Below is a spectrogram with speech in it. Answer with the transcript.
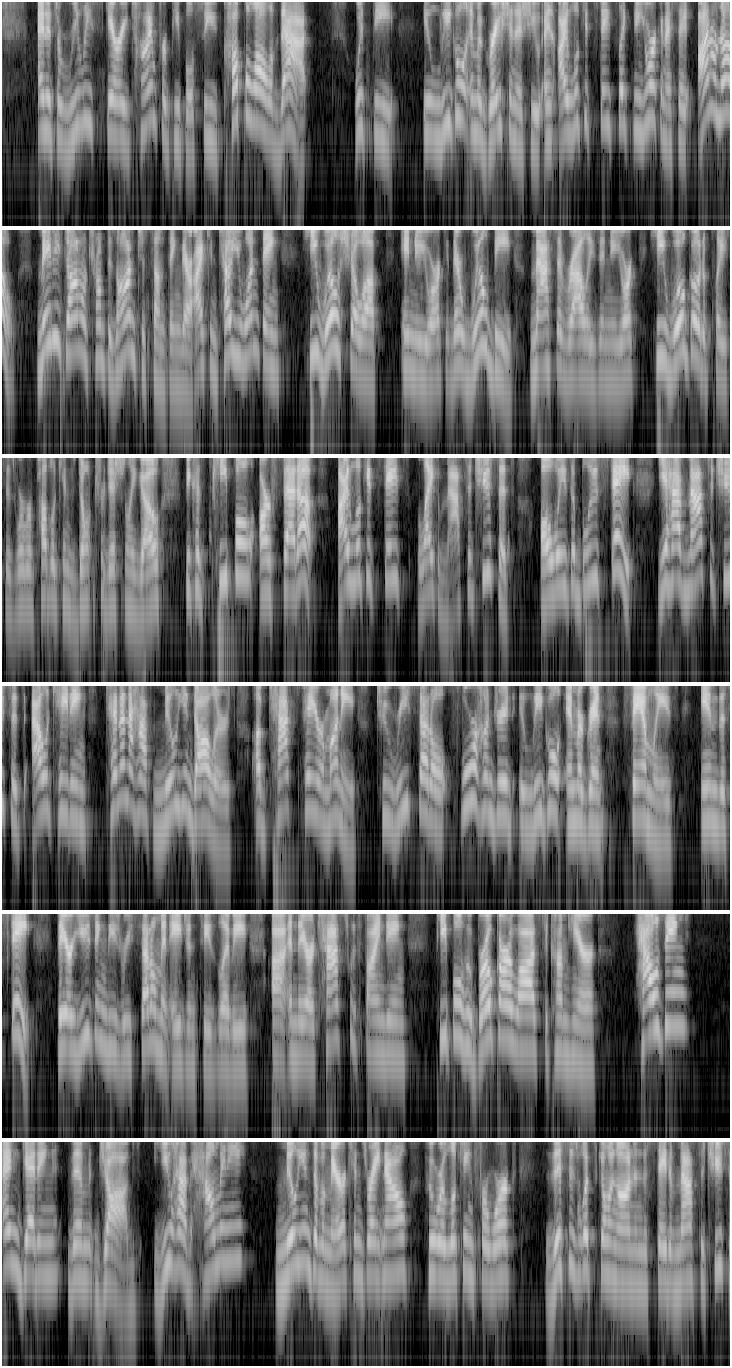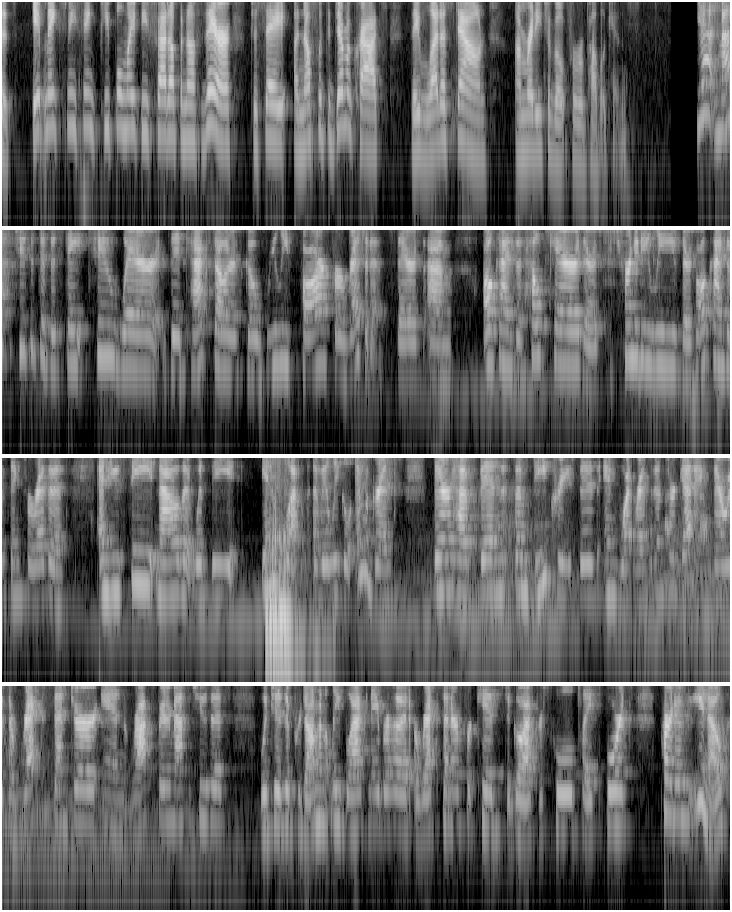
And it's a really scary time for people. So you couple all of that with the illegal immigration issue. And I look at states like New York and I say, I don't know, maybe Donald Trump is on to something there. I can tell you one thing he will show up in New York. There will be massive rallies in New York. He will go to places where Republicans don't traditionally go because people are fed up. I look at states like Massachusetts, always a blue state. You have Massachusetts allocating $10.5 million of taxpayer money to resettle 400 illegal immigrant families in the state. They are using these resettlement agencies, Libby, uh, and they are tasked with finding people who broke our laws to come here, housing, and getting them jobs. You have how many millions of Americans right now who are looking for work? This is what's going on in the state of Massachusetts. It makes me think people might be fed up enough there to say, enough with the Democrats. They've let us down. I'm ready to vote for Republicans. Yeah, and Massachusetts is a state too where the tax dollars go really far for residents. There's um, all kinds of health care, there's paternity leave, there's all kinds of things for residents. And you see now that with the influx of illegal immigrants, there have been some decreases in what residents are getting. There was a rec center in Roxbury, Massachusetts, which is a predominantly black neighborhood, a rec center for kids to go after school, play sports, part of, you know,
